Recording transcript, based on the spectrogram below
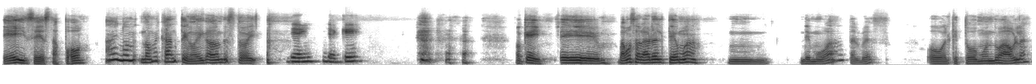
Ey, se destapó. Ay, no, no me cante, no diga dónde estoy. Bien, ya que. ok, eh, vamos a hablar del tema mm, de moda, tal vez, o el que todo el mundo habla.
